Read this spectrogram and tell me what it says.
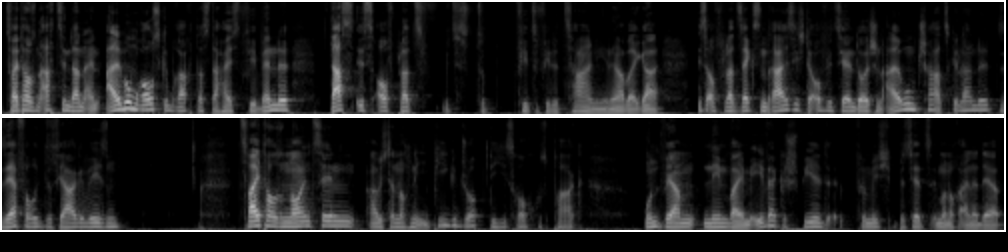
2018 dann ein Album rausgebracht, das da heißt Vier Wände. Das ist auf Platz. Ist viel zu viele Zahlen hier, ne? aber egal. ist auf Platz 36 der offiziellen deutschen Albumcharts gelandet. Sehr verrücktes Jahr gewesen. 2019 habe ich dann noch eine EP gedroppt, die hieß Rochus Park. Und wir haben nebenbei im E-Werk gespielt. Für mich bis jetzt immer noch einer der,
